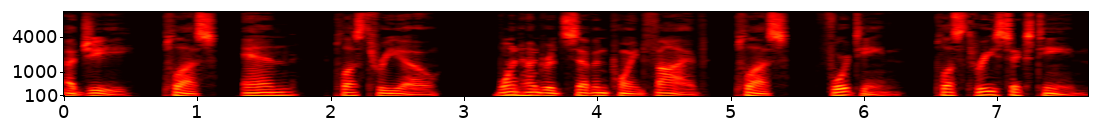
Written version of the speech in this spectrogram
Ag, plus, N, plus 30. 107.5, plus, 14, plus 316.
